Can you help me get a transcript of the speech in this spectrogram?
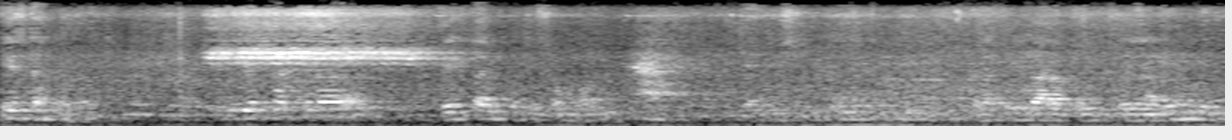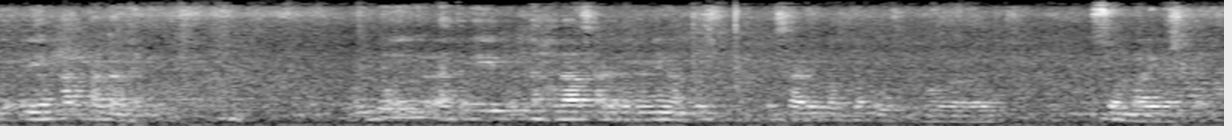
केस दाखवलं. ती एक तारखेला एक तारीख होती सोमवार. त्या दिवशी. रात्री बारापर्यंत म्हणजे एक फार फाटा नाही मग रात्री दहाला साडेदहा निघालो. साडेपाचला पोहोचलो सोमवारी रस्त्यात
